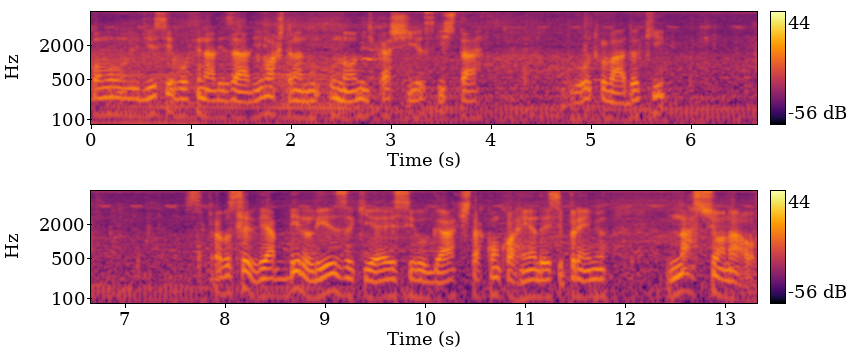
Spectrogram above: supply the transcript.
Como eu disse, eu vou finalizar ali mostrando o nome de Caxias que está do outro lado aqui para você ver a beleza que é esse lugar que está concorrendo a esse prêmio nacional.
